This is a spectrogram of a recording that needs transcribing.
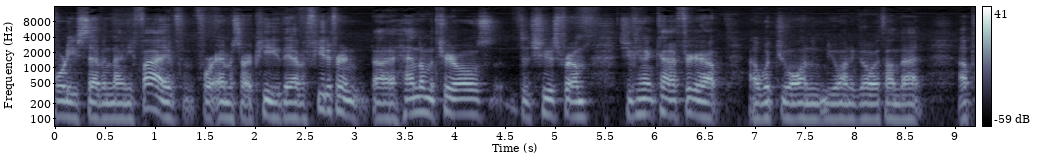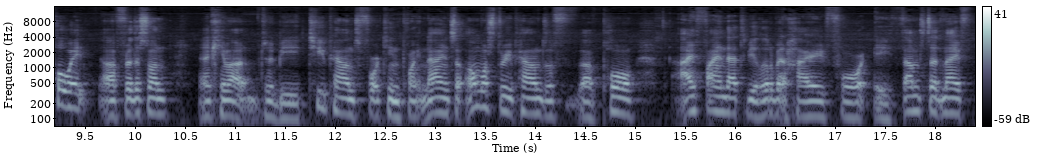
$47.95 for MSRP. They have a few different uh, handle materials to choose from, so you can kind of figure out uh, what you want you want to go with on that. Uh, pull weight uh, for this one uh, came out to be 2 pounds 14.9, so almost 3 pounds of pull. I find that to be a little bit high for a thumb stud knife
